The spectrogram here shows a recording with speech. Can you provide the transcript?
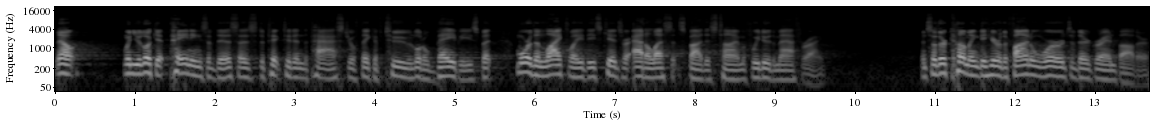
Now, when you look at paintings of this as depicted in the past, you'll think of two little babies, but more than likely, these kids are adolescents by this time if we do the math right. And so they're coming to hear the final words of their grandfather.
